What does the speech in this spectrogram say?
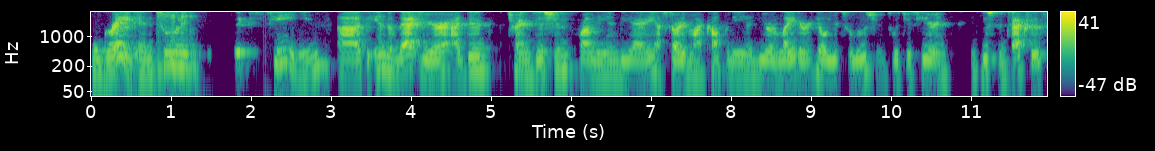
Well, great. In 2016, uh, at the end of that year, I did transition from the NBA. I started my company a year later, Hilliard Solutions, which is here in, in Houston, Texas.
